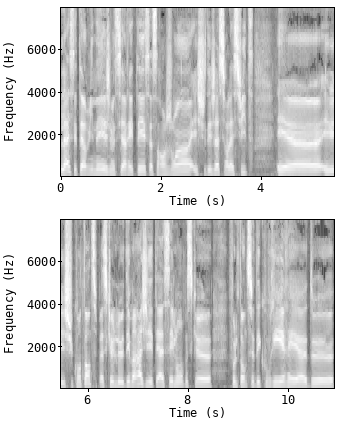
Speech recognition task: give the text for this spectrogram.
là, c'est terminé. Je me suis arrêtée. Ça sort en et je suis déjà sur la suite. Et, euh, et je suis contente parce que le démarrage, il était assez long parce que faut le temps de se découvrir et euh, de,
